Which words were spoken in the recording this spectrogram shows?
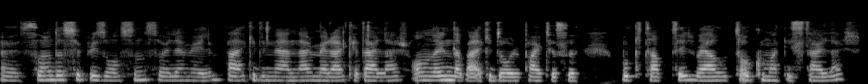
Evet, sonu da sürpriz olsun söylemeyelim. Belki dinleyenler merak ederler. Onların da belki doğru parçası bu kitaptır veyahut da okumak isterler.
